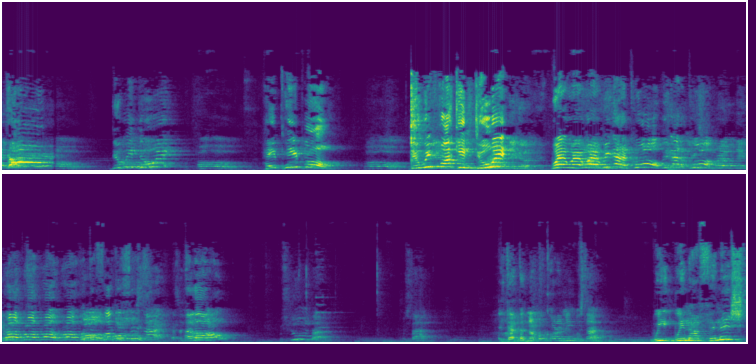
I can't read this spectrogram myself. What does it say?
the door! Did we do it? Hey, people! Did we fucking do it? Wait, wait, wait, we got a call. We got a call. Bro, bro, bro, bro, what the fuck is this? that? That's a Hello? What you doing with that? What's that? Is that the number code I need? What's that? We we not finished?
